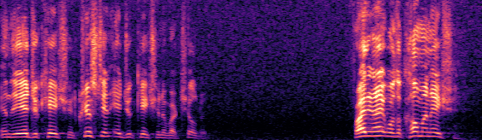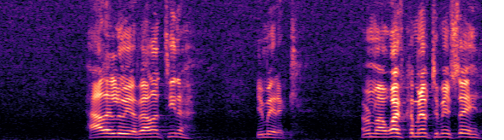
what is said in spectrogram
in the education, Christian education of our children. Friday night was a culmination. Hallelujah. Valentina, you made it. I remember my wife coming up to me and saying,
